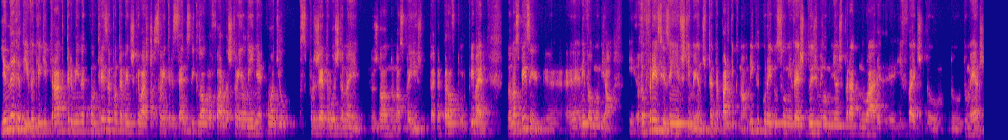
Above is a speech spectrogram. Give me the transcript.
E a narrativa que aqui trago termina com três apontamentos que eu acho que são interessantes e que de alguma forma estão em linha com aquilo que se projeta hoje também no, no nosso país para, para, o futuro. Primeiro, no nosso país, eh, a nível mundial, referências em investimentos, portanto, a parte económica. A Coreia do Sul investe 2 mil milhões para atenuar eh, efeitos do, do, do MERS.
